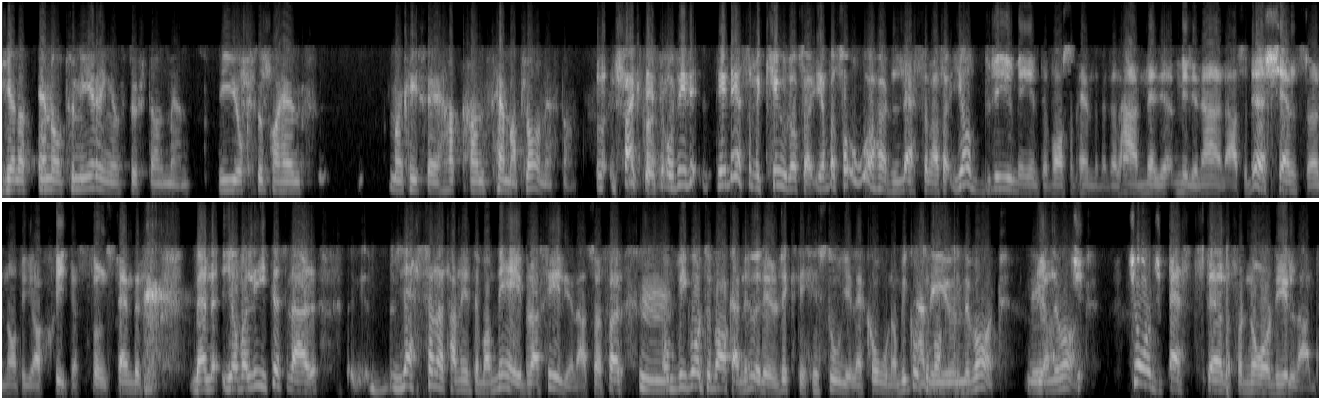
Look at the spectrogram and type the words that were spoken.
hela, en av turneringens största män. Det är ju också på hans, man kan ju säga hans hemmaplan nästan. Faktiskt, och det, det, är det som är kul också. Jag var så oerhört ledsen. Alltså, jag bryr mig inte vad som händer med den här miljonären. Alltså, det är känslor någonting jag skiter fullständigt i. Men jag var lite sådär ledsen att han inte var med i Brasilien. Alltså, för mm. om vi går tillbaka, nu är det en riktig historielektion. Om vi går ja, tillbaka det är underbart. Det är ja, underbart. George Best spelade för Nordirland.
